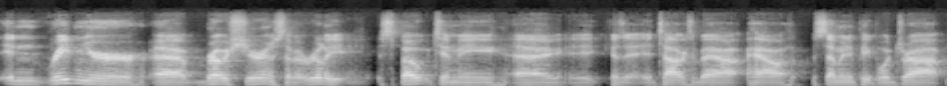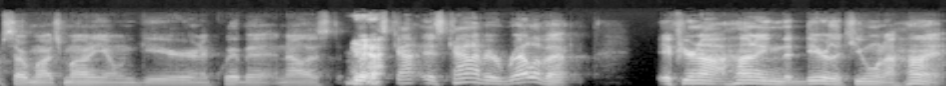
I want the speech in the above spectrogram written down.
in reading your uh, brochure and stuff. It really spoke to me because uh, it, it, talks about how so many people drop so much money on gear and equipment and all this. Yeah. It's kind, it's kind of irrelevant if you're not hunting the deer that you want to hunt.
